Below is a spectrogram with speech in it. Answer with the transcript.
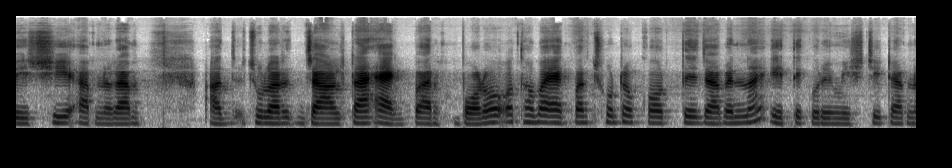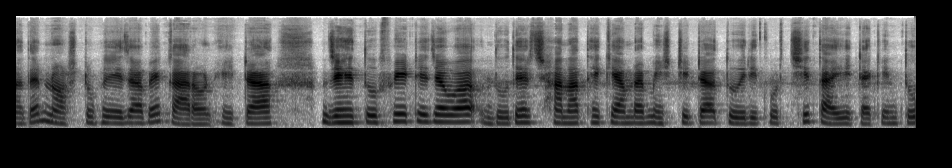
বেশি আপনারা চুলার জালটা একবার বড় অথবা একবার ছোট করতে যাবেন না, এতে করে মিষ্টিটা আপনাদের নষ্ট হয়ে যাবে। কারণ এটা যেহেতু ফেটে যাওয়া দুধের ছানা থেকে আমরা মিষ্টিটা তৈরি করছি, তাই এটা কিন্তু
